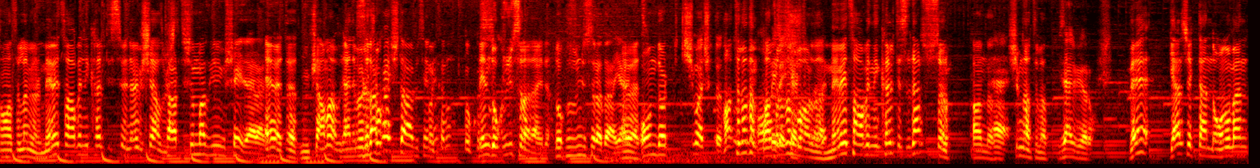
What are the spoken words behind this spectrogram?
tam hatırlamıyorum. Mehmet abinin kalitesi mi öyle bir şey yazmıştım. tartışılmaz gibi bir şeydi herhalde. Evet evet mükemmel ama yani böyle Sıra çok kaçtı abi senin? bakalım. Benim 9. sıradaydı. 9. sırada yani. Evet. 14 kişi mi açıkladı? Hatırladım, 15 hatırladım bu arada. Mehmet abinin kalitesi der susarım. Anladım. Evet. Şimdi hatırladım. Güzel bir yorum. Ve gerçekten de onu ben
